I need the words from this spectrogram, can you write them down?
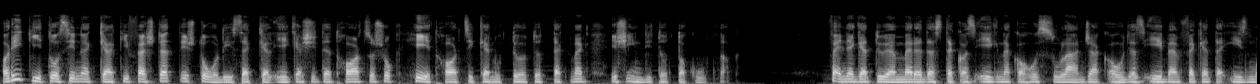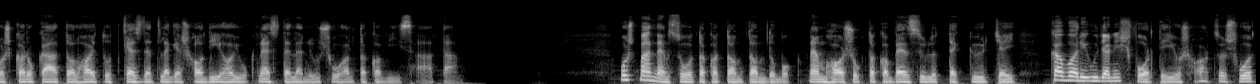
A rikító színekkel kifestett és toldíszekkel ékesített harcosok hét harci kenut töltöttek meg és indítottak útnak. Fenyegetően meredeztek az égnek a hosszú lándzsák, ahogy az ében fekete izmos karok által hajtott kezdetleges hadihajók nesztelenül suhantak a víz hátán. Most már nem szóltak a tamtamdobok, nem harsogtak a benszülöttek kürtjei, Kavari ugyanis fortélyos harcos volt,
